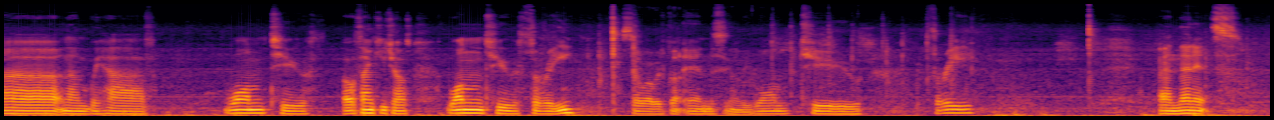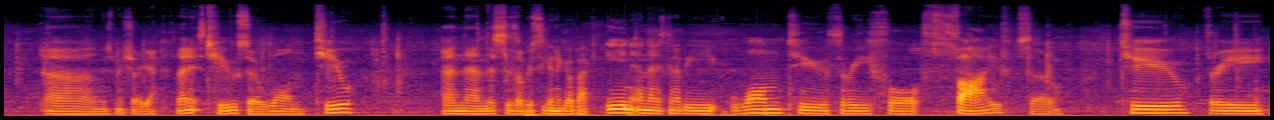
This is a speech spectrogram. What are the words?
Uh, and then we have one, two, oh, thank you, Charles. One, two, three. So where we've got in, this is gonna be one, two, three. And then it's, uh, let me just make sure, yeah. Then it's two, so one, two. And then this is obviously going to go back in and then it's going to be one two three four five. So two three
